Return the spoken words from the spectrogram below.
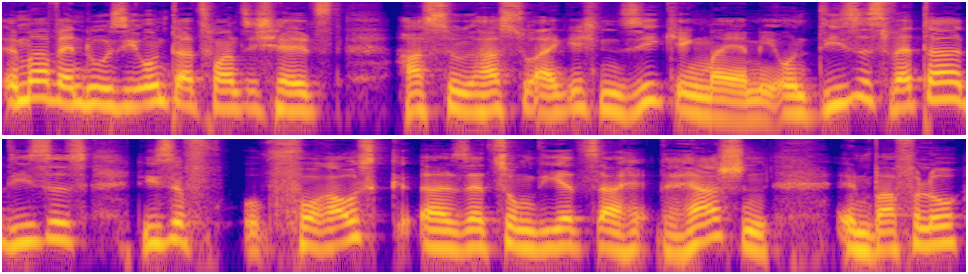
immer wenn du sie unter 20 hältst, hast du, hast du eigentlich einen Sieg gegen Miami. Und dieses Wetter, dieses, diese Voraussetzungen, die jetzt da herrschen in Buffalo,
